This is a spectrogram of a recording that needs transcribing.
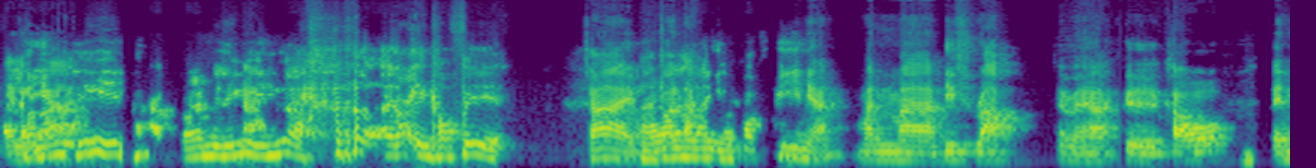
หลายตอนๆอนั้นย่างมีลิงก์อินตอนนั้นมีลิงก์อินด้วยไอ้รักอินคอฟฟี่ใช่เพราะว่าอ่าลักทำไมกิน Coffee เนี่ยมันมา disrupt ใช่ไหมฮะคือเขาเป็น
